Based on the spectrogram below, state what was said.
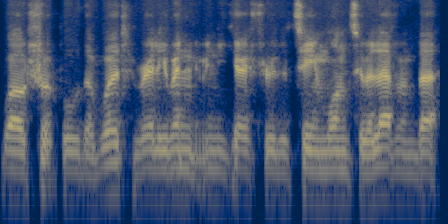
world football that would really when, when you go through the team 1 to 11 but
